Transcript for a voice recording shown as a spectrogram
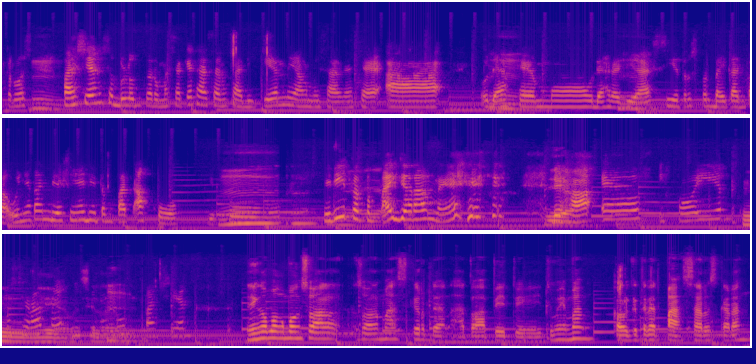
terus Hmm. pasien sebelum ke rumah sakit Hasan Sadikin yang misalnya CA, udah Hmm. kemo, udah radiasi, terus perbaikan KU-nya kan biasanya di tempat aku gitu. Hmm. Jadi Iya, tetap iya. aja rame. Iya. DHF, Ivoid, Hmm, masih rame masih tuh pasien. Ini ngomong-ngomong soal soal masker dan atau APD itu memang kalau kita lihat pasar sekarang,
